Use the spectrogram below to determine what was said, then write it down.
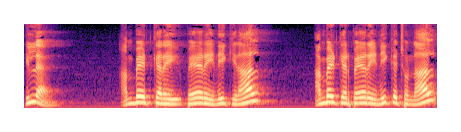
இல்லை. அம்பேத்கரை பெயரை நீக்கினால் அம்பேத்கர் பெயரை நீக்க சொன்னால்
